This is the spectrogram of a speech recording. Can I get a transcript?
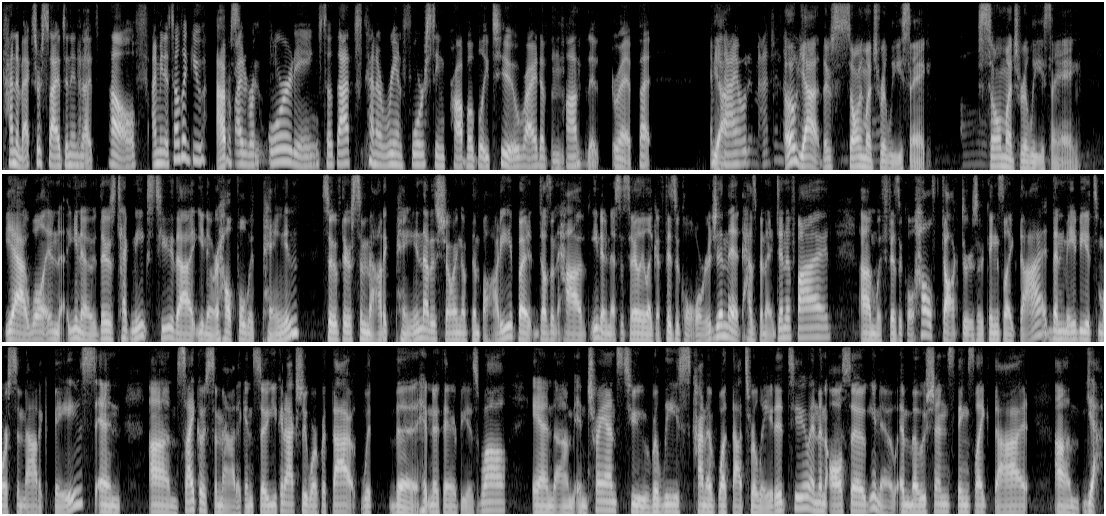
kind of exercise in and yeah. itself. I mean, it sounds like you Absolutely. provide recording, so that's kind of reinforcing probably too, right, of the mm-hmm. positive through it. But I mean, yeah. I would imagine. Oh yeah, there's so much releasing, oh. so much releasing. Yeah, well, and you know, there's techniques too that you know are helpful with pain. So if there's somatic pain that is showing up in the body, but doesn't have, you know, necessarily like a physical origin that has been identified, um, with physical health doctors or things like that, then maybe it's more somatic based and um, psychosomatic. And so you can actually work with that with the hypnotherapy as well and um, in trance to release kind of what that's related to. And then also, you know, emotions, things like that. Um, yeah,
